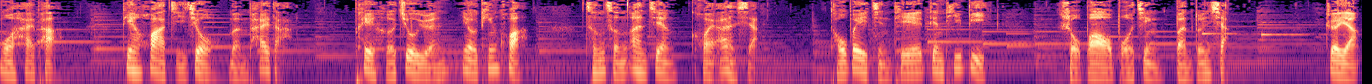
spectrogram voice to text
莫害怕，电话急救门拍打，配合救援要听话，层层按键快按下，头背紧贴电梯壁，手抱脖颈半蹲下，这样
